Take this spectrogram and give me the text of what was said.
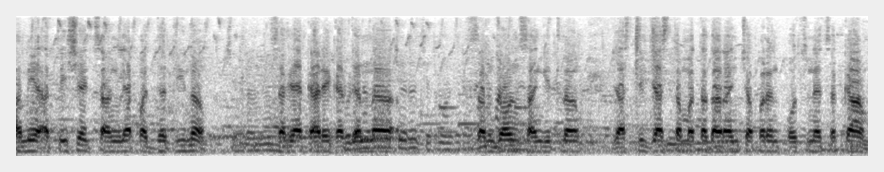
आम्ही अतिशय चांगल्या पद्धतीनं सगळ्या कार्यकर्त्यांना समजावून सांगितलं. जास्तीत जास्त मतदारांच्या पर्यंत पोहोचण्याचं काम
